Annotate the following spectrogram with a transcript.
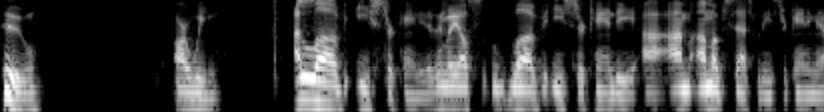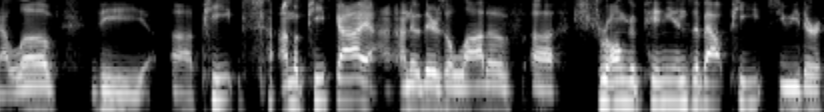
Who are we? I love Easter candy. Does anybody else love Easter candy? Uh, I'm I'm obsessed with Easter candy, man. I love the uh, peeps. I'm a peep guy. I, I know there's a lot of uh, strong opinions about peeps. You either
